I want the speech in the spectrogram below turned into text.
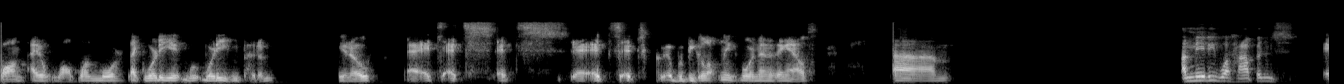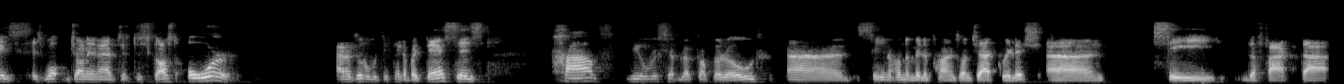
want. I don't want one more. Like, where do you where do you even put him? You know, it's it's it's it's it's it would be gluttony more than anything else. Um, and maybe what happens is is what Johnny and I have just discussed, or and I don't know what you think about this is have the ownership looked up the road and seen 100 million pounds on Jack Grealish and see the fact that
